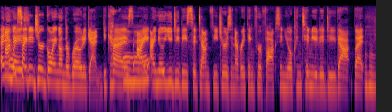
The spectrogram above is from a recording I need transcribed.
anyways, I'm excited you're going on the road again because Mhm. I, I know you do these sit down features and everything for Fox, and you'll continue to do that. But Mm-hmm.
